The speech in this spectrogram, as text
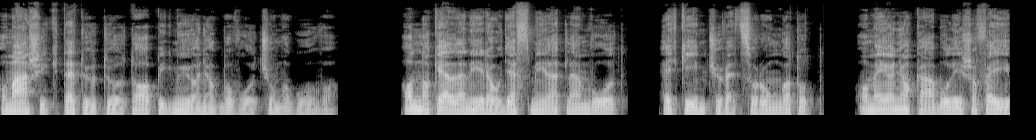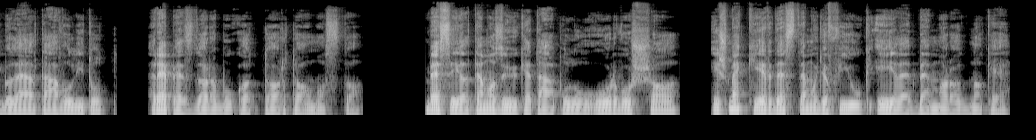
A másik tetőtől talpig műanyagba volt csomagolva. Annak ellenére, hogy eszméletlen volt, egy kémcsövet szorongatott, amely a nyakából és a fejéből eltávolított, repesz darabokat tartalmazta. Beszéltem az őket ápoló orvossal, és megkérdeztem, hogy a fiúk életben maradnak-e.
